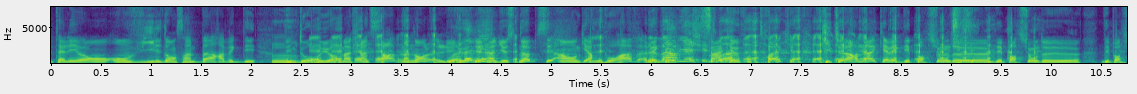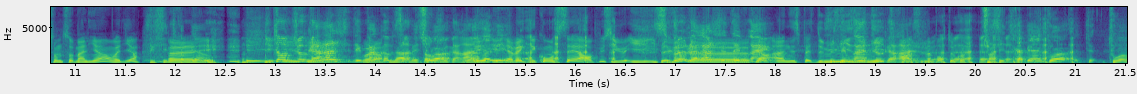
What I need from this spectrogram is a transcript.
t'allais en, en ville dans un bar avec des, Mm. des dorures, machin, etc. Maintenant, vas-y. un lieu snob, c'est un hangar pourrave avec bar euh, vient chez cinq toi. euh, food trucks qui te arnaquent avec des portions de, des portions de, des portions de somaliens, on va dire. Tu sais très bien. et- et- Du temps de et- Joe et, Garage, euh, c'était pas comme ça, avec des concerts, en plus, ils, se veulent euh, faire un espèce de mini c'est n'importe quoi. Tu sais très bien, toi, toi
